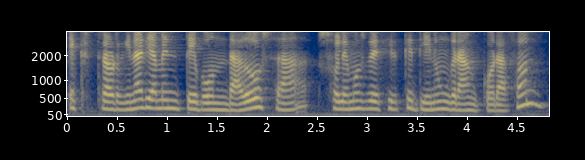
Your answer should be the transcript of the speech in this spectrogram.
extraordinariamente bondadosa solemos decir que tiene un gran corazón,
